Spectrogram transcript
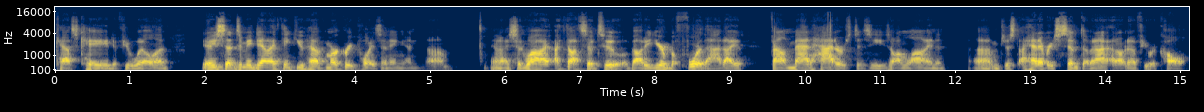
cascade, if you will. And you know, he said to me, Dan, I think you have mercury poisoning. And um, and I said, Well, I, I, thought so too. About a year before that, I found Mad Hatter's disease online and um, just I had every symptom. And I, I don't know if you recall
